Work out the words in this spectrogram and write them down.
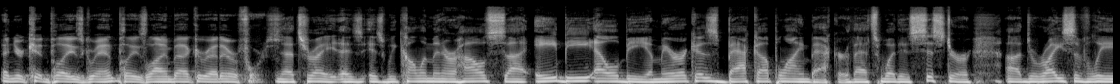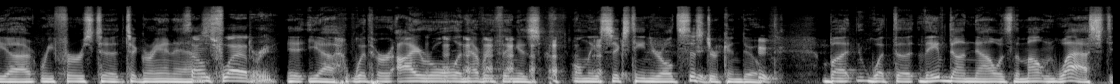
And your kid plays, Grant plays linebacker at Air Force. That's right. As, as we call him in our house, uh, ABLB, America's Backup Linebacker. That's what his sister uh, derisively uh, refers to, to Grant as. Sounds flattering. It, yeah, with her eye roll and everything is only a 16 year old sister can do. But what the they've done now is the Mountain West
